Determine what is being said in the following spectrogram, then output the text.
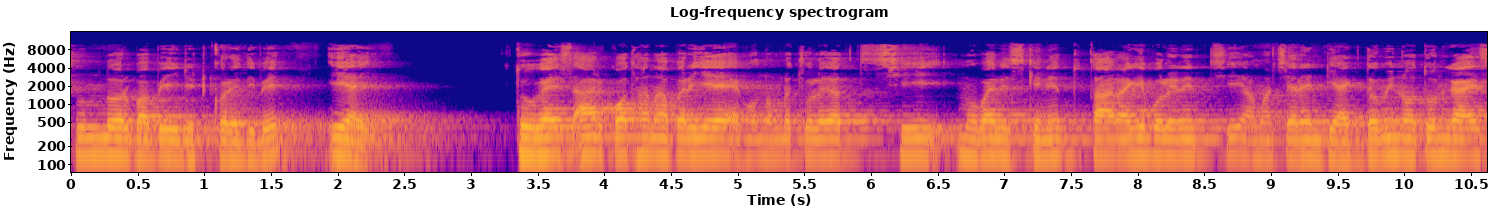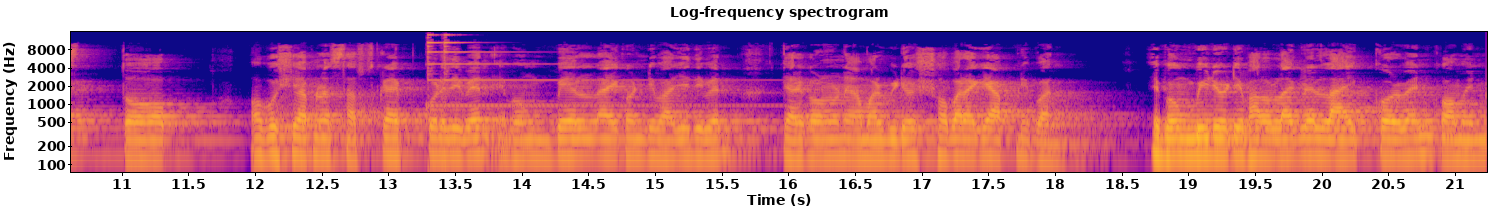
সুন্দরভাবে এডিট করে দিবে এআই তো গাইস আর কথা না পারিয়ে এখন আমরা চলে যাচ্ছি মোবাইল স্ক্রিনে তো তার আগে বলে নিচ্ছি, আমার চ্যানেলটি একদমই নতুন গাইস তো অবশ্যই আপনারা সাবস্ক্রাইব করে দিবেন এবং বেল আইকনটি বাজিয়ে দিবেন, যার কারণে আমার ভিডিও সবার আগে আপনি পান। এবং ভিডিওটি ভালো লাগলে লাইক করবেন কমেন্ট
